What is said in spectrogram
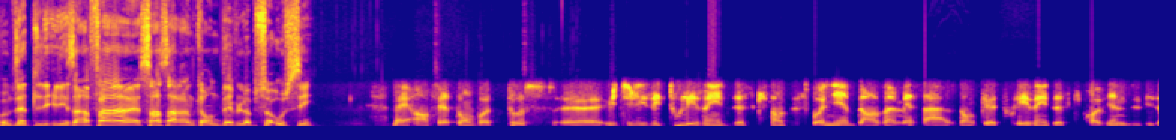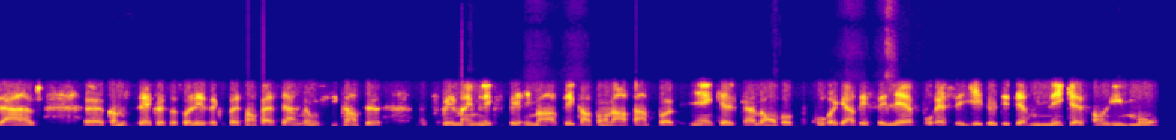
vous me dites, les enfants, sans s'en rendre compte, développent ça aussi. Ben, en fait, on va tous euh, utiliser tous les indices qui sont disponibles dans un message. Donc, euh, tous les indices qui proviennent du visage, euh, comme je disais, que ce soit les expressions faciales, mais aussi quand vous pouvez même l'expérimenter, quand on n'entend pas bien quelqu'un, ben, on va beaucoup regarder ses lèvres pour essayer de déterminer quels sont les mots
